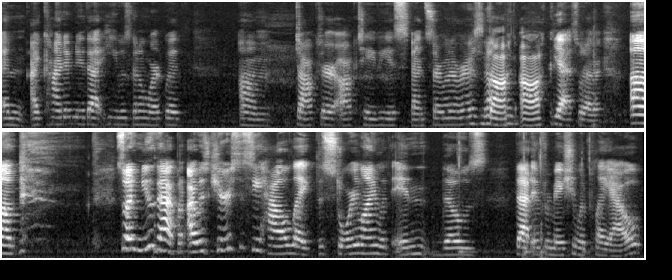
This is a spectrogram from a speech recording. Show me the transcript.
and I kind of knew that he was gonna work with um Doctor Octavius Spencer, whatever his name Doc Ock. Yes, whatever. Um so I knew that, but I was curious to see how like the storyline within those that information would play out.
